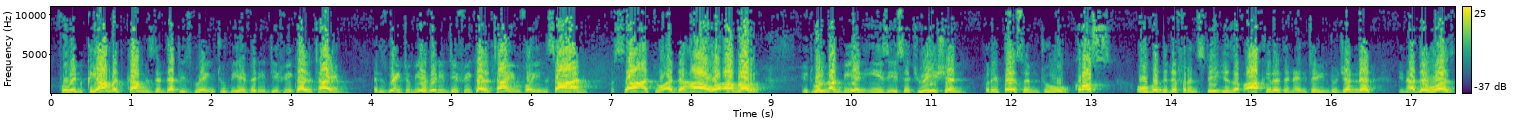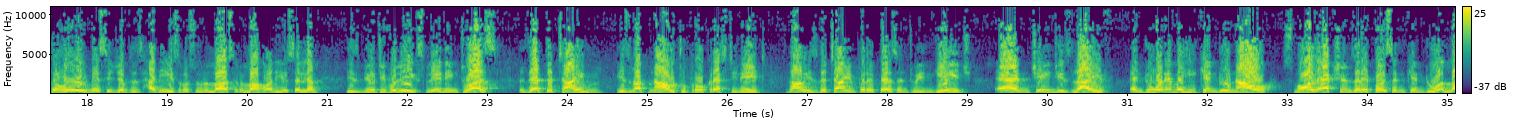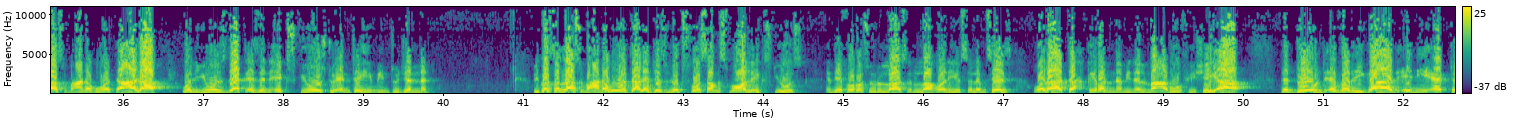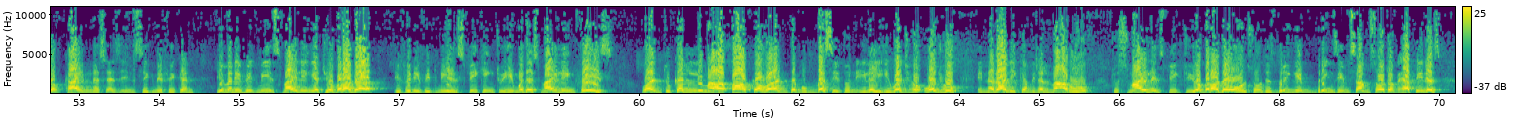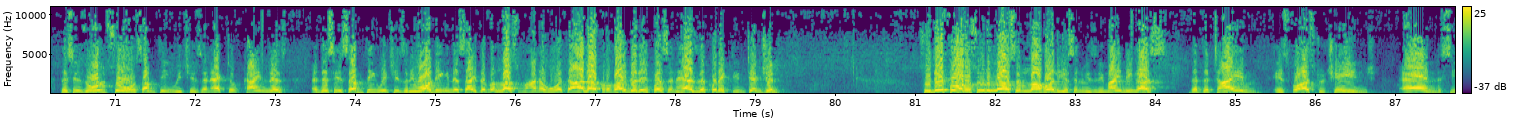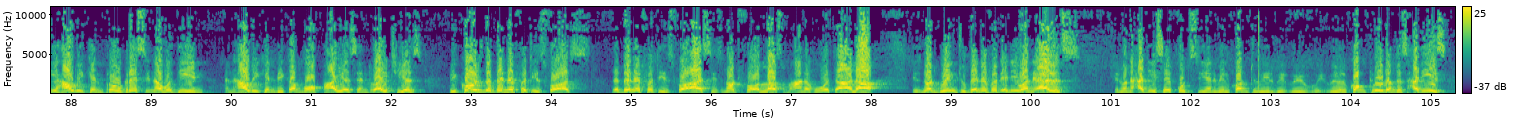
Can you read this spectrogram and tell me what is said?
For when Qiyamah comes, then that is going to be a very difficult time. That is going to be a very difficult time for insan. فَالسَّاعَةُ أَدْهَا وَأَمَرُ It will not be an easy situation for a person to cross over the different stages of akhirat and enter into Jannah. In other words, the whole message of this hadith, Rasulullah sallallahu alaihi wasallam, is beautifully explaining to us that the time is not now to procrastinate. Now is the time for a person to engage and change his life and do whatever he can do now. Small actions that a person can do, Allah subhanahu wa ta'ala will use that as an excuse to enter him into Jannah. Because Allah subhanahu wa ta'ala just looks for some small excuse. And therefore Rasulullah sallallahu alayhi wasallam says, وَلَا تَحْقِرَنَّ مِنَ الْمَعْرُوفِ شَيْئًا That don't ever regard any act of kindness as insignificant. Even if it means smiling at your brother, even if it means speaking to him with a smiling face, وأن تكلم أخاك وأنت منبسط إليه وجهك إن ذلك من المعروف to smile and speak to your brother also this bring him brings him some sort of happiness this is also something which is an act of kindness and this is something which is rewarding in the sight of Allah subhanahu wa ta'ala, provided a person has the correct intention. So therefore Rasulullah sallallahu alayhi wa is reminding us that the time is for us to change and see how we can progress in our deen and how we can become more pious and righteous because the benefit is for us. The benefit is for us, is not for Allah subhanahu wa ta'ala, is not going to benefit anyone else in one hadith Qudsi and we'll, con- we'll, we, we, we will conclude on this hadith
